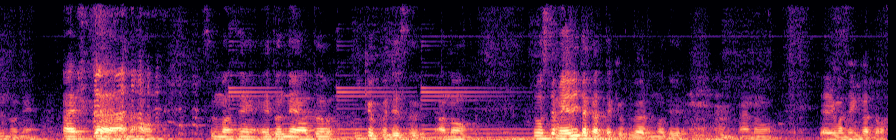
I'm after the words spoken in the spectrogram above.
るのね。はいじゃああの すみません。えっ、とねあと2曲です。あのどうしてもやりたかった曲があるので、うん、あのやりませんかと。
